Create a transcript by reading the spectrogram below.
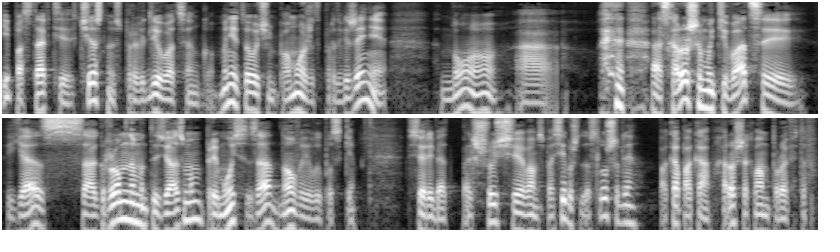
и поставьте честную, справедливую оценку. Мне это очень поможет в продвижении, но а, с хорошей мотивацией я с огромным энтузиазмом примусь за новые выпуски. Все, ребят, большущее вам спасибо, что дослушали. Пока-пока. Хороших вам профитов.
